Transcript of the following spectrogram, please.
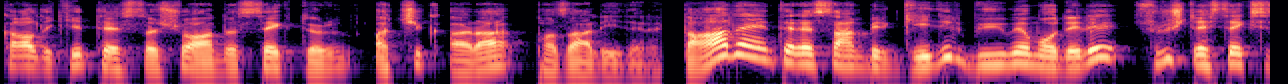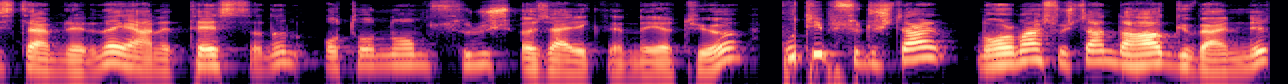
Kaldı ki Tesla şu anda sektörün açık ara pazar lideri. Daha da enteresan bir gelir büyüme modeli sürüş destek sistemlerinde yani Tesla'nın otonom sürüş özelliklerinde yatıyor. Bu tip sürüşler normal sürüşten daha güvenli.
